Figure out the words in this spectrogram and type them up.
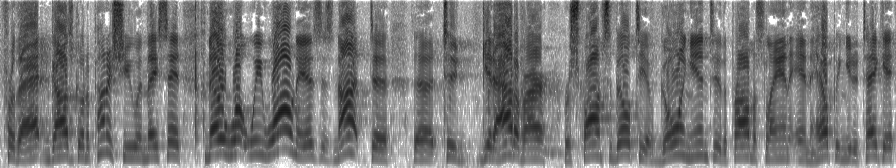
for that, and God's going to punish you. And they said, No, what we want is is not to uh, to get out of our responsibility of going into the promised land and helping you to take it.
